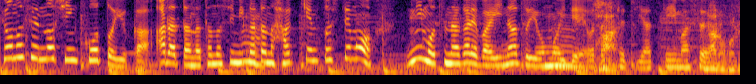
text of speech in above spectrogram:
氷ノ山の進行というか新たな楽しみ方の発見としても、にもつながればいいなという思いで私たちやっています。なるほど。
